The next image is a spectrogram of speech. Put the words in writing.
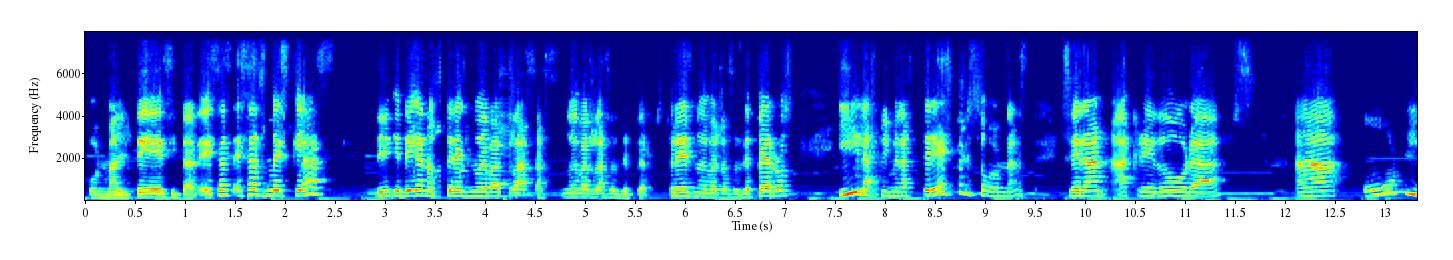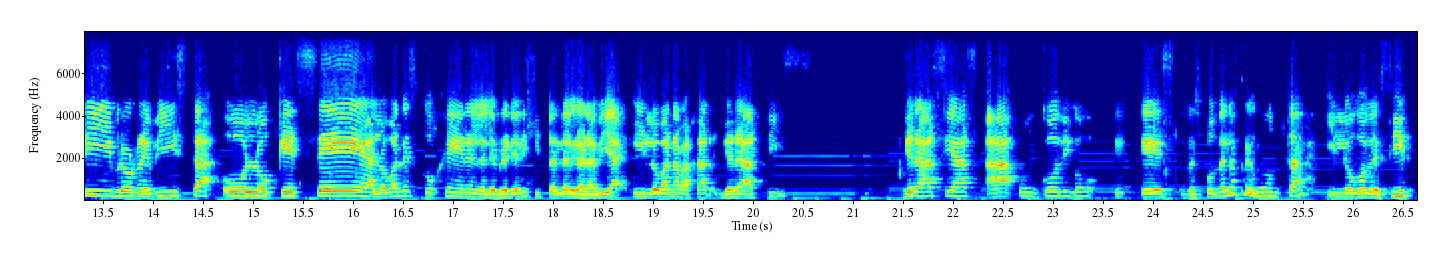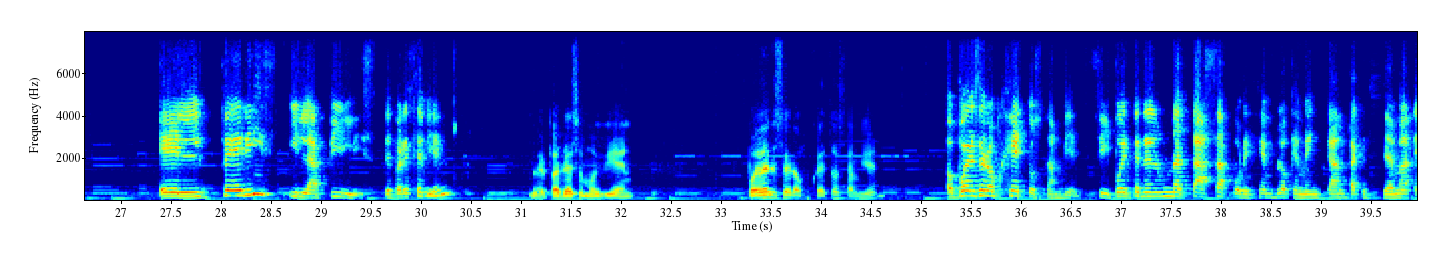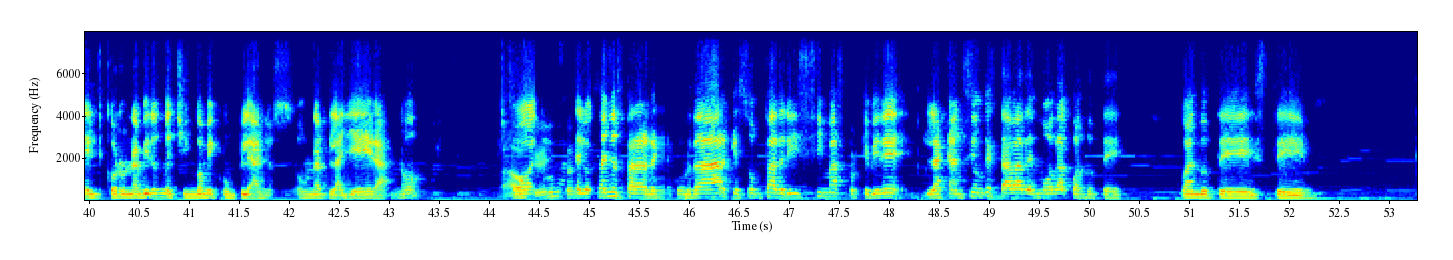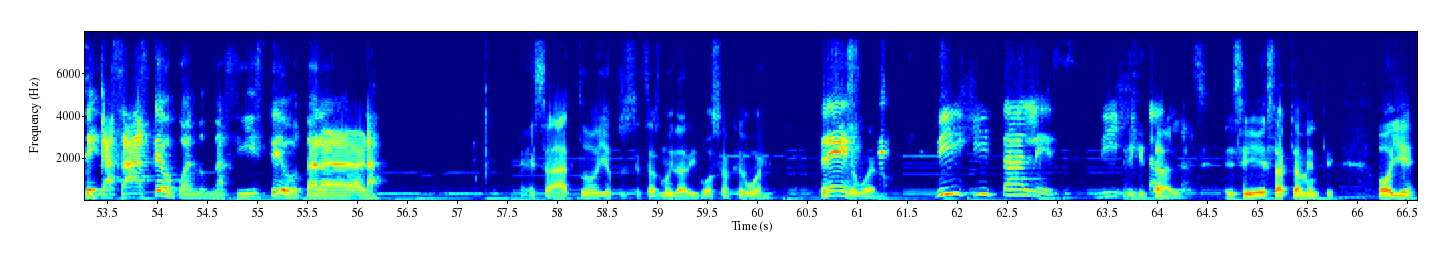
con maltés y tal. Esas, esas mezclas, díganos tres nuevas razas, nuevas razas de perros, tres nuevas razas de perros y las primeras tres personas serán acreedoras a un libro, revista o lo que sea. Lo van a escoger en la librería digital de Algarabía y lo van a bajar gratis gracias a un código que es responder la pregunta y luego decir el Feris y la Pilis. ¿Te parece bien? Me parece muy bien. ¿Pueden ser objetos también? O pueden ser objetos también. Sí, pueden tener una taza, por ejemplo, que me encanta, que se llama El coronavirus me chingó mi cumpleaños, o una playera, ¿no? Ah, o de los años para recordar, que son padrísimas, porque viene la canción que estaba de moda cuando te, cuando te, este, te casaste o cuando naciste o tararara. Exacto, oye, pues estás muy dadivosa, qué bueno. Tres. Qué bueno. Digitales. Digitales. Eh, sí, exactamente. Oye,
